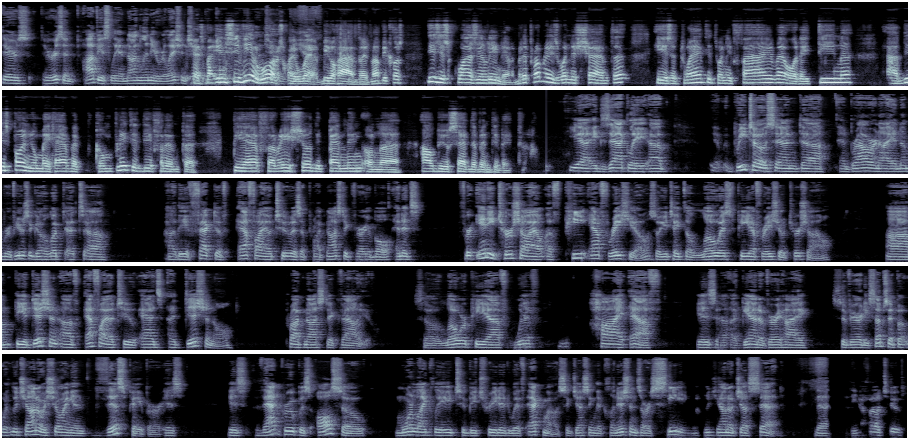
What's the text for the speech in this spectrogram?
there's there isn't obviously a nonlinear relationship. Yes, but in severe works quite well below 100, no? because this is quasi linear. But the problem is when the shunt is 20, 25, or 18. At this point, you may have a completely different uh, PF ratio depending on uh, how do you set the ventilator. Yeah, exactly. Uh, Britos and uh, and Brower and I a number of years ago looked at uh, uh, the effect of FiO2 as a prognostic variable, and it's for any tertile of PF ratio. So you take the lowest PF ratio tertile. Um, the addition of FiO2 adds additional prognostic value. So lower PF with high F is uh, again a very high severity subset. But what Luciano is showing in this paper is is that group is also more likely to be treated with ECMO, suggesting that clinicians are seeing what Luciano just said, that the FiO2,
